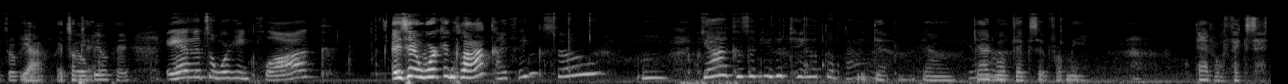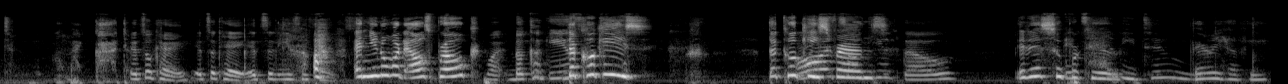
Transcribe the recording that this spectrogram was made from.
It's okay. Yeah, it's okay. It'll be okay. And it's a working clock. Is it a working clock? I think so. Mm. Yeah, because then you could take out the back. Yeah, yeah. Dad will fix it for me. Dad will fix it. Oh my God. It's okay. It's okay. It's an easy fix. Oh, and you know what else broke? what? The cookies? The cookies. The Oh, cookies, so friends. cute, though. It is super it's cute. heavy too. Very heavy.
